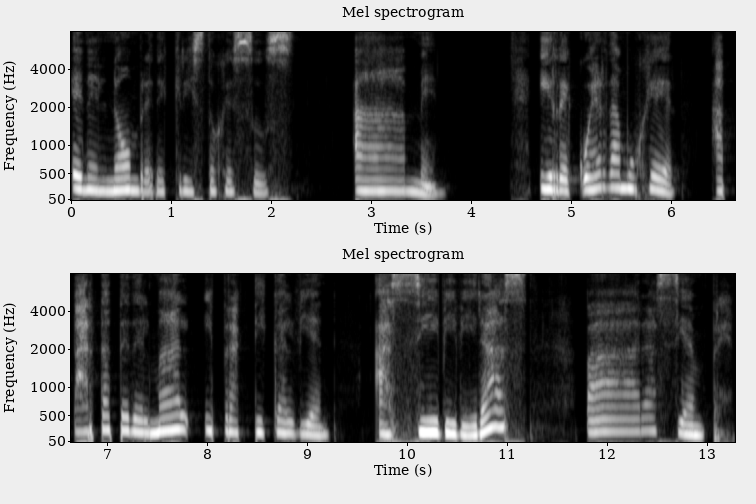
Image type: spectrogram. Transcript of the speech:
en el nombre de Cristo Jesús. Amén. Y recuerda, mujer, apártate del mal y practica el bien. Así vivirás para siempre.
